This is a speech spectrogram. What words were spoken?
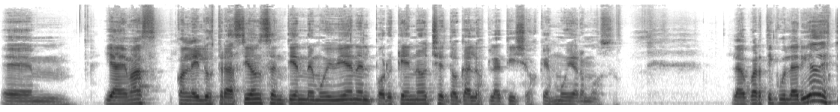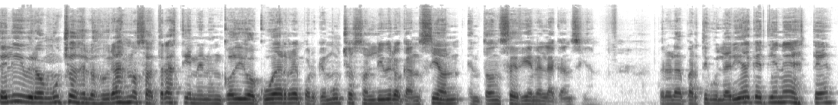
Em, y además, con la ilustración se entiende muy bien el por qué Noche toca los platillos, que es muy hermoso. La particularidad de este libro, muchos de los duraznos atrás tienen un código QR porque muchos son libro canción, entonces viene la canción. Pero la particularidad que tiene este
